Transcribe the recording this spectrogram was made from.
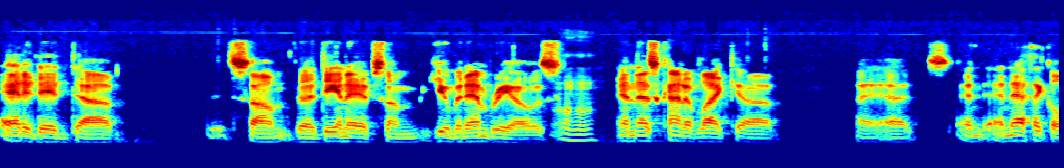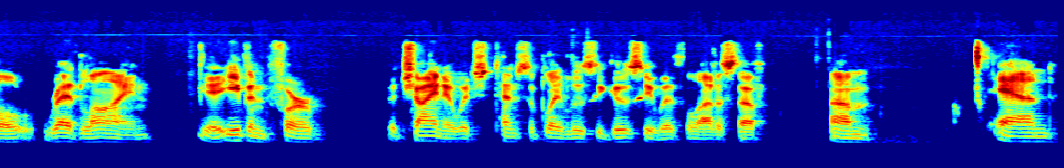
edited uh, some the DNA of some human embryos, mm-hmm. and that's kind of like uh, a, a, an, an ethical red line, even for China, which tends to play loosey goosey with a lot of stuff. Um, and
